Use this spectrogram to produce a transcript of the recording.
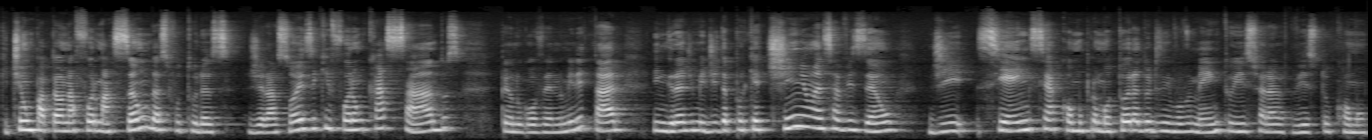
que tinham um papel na formação das futuras gerações e que foram caçados pelo governo militar, em grande medida porque tinham essa visão de ciência como promotora do desenvolvimento, e isso era visto como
